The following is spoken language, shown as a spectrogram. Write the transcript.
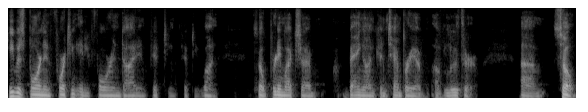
he was born in 1484 and died in 1551, so pretty much a bang on contemporary of, of Luther. Um, so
